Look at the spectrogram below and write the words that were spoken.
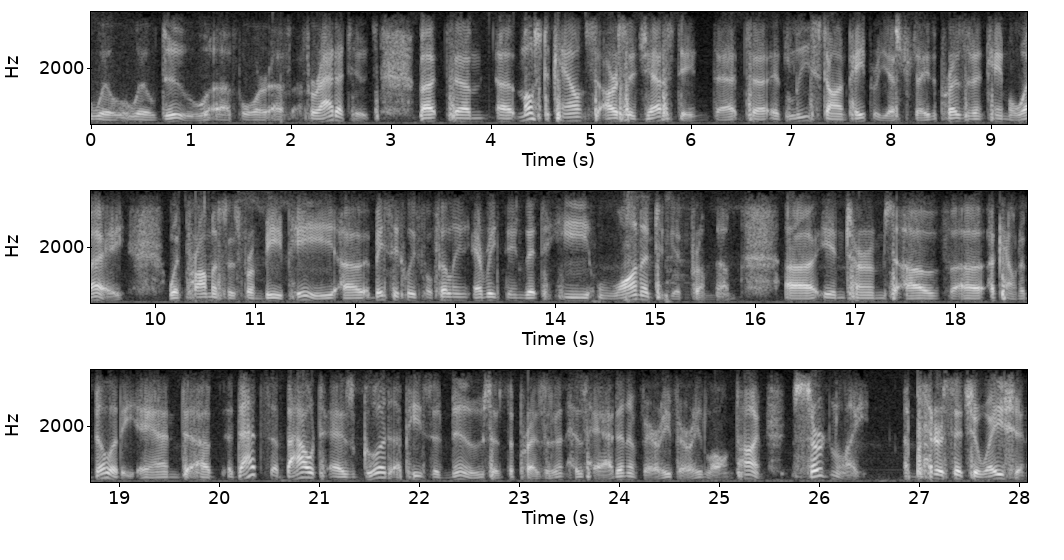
will, will do for, for attitudes. But um, most accounts are suggesting that, uh, at least on paper yesterday, the president came away with promises from BP, uh, basically fulfilling everything that he wanted to get from them uh, in terms of uh, accountability. And uh, that's about as good a piece of news as the president has had in a very, very long time. Certainly, a better situation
